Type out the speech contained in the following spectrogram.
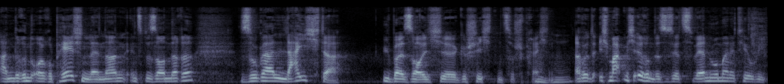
anderen europäischen Ländern insbesondere, sogar leichter über solche Geschichten zu sprechen. Mhm. Aber ich mag mich irren, das ist jetzt wäre nur meine Theorie.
